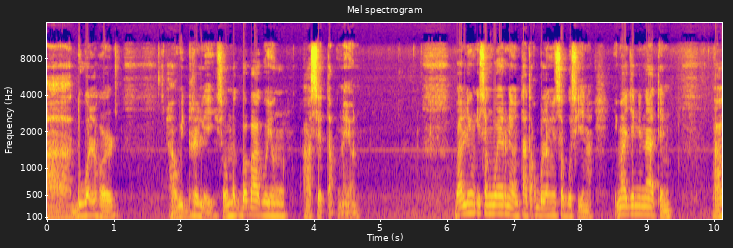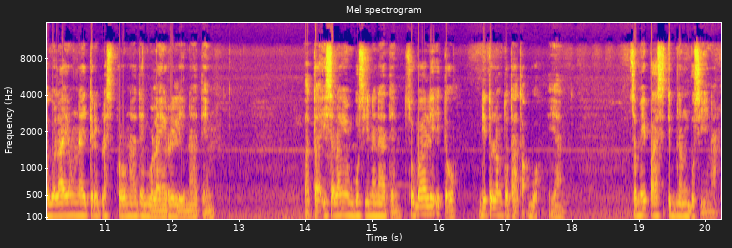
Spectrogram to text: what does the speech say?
ah, dual horn ah, with relay, so magbabago yung ah, setup na yon. Bali yung isang wire na yun, tatakbo lang yun sa busina. Imagine natin, ah, wala yung 3 Plus Pro natin, wala yung relay natin. At ah, isa lang yung busina natin. So, bali ito, dito lang to tatakbo. Yan. Sa may positive ng busina.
